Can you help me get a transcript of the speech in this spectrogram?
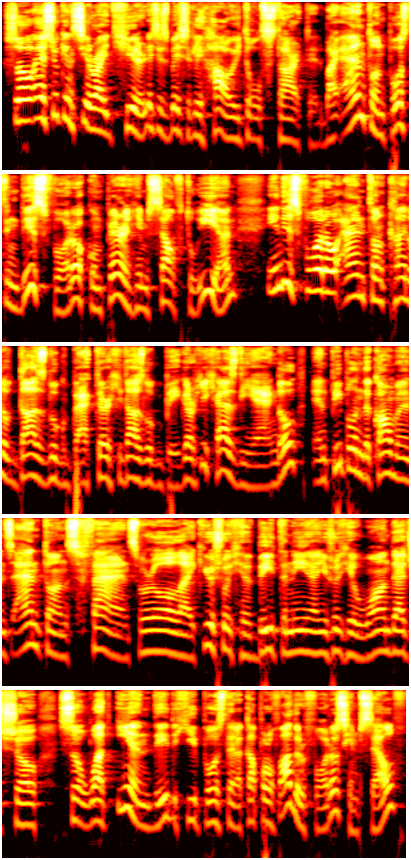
So as you can see right here, this is basically how it all started, by Anton posting this photo comparing himself to Iain. In this photo, Anton kind of does look better, he does look bigger, he has the angle, and people in the comments, Anton's fans, were all like, you should have beaten Iain, you should have won that show, so what Iain did, he posted a couple of other other photos himself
